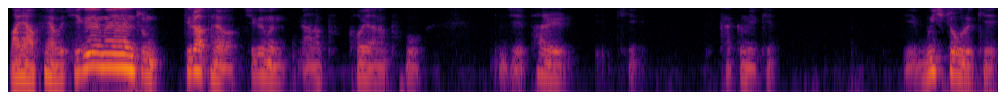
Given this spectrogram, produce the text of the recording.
많이 아프냐고요? 지금은 좀 덜 아파요. 지금은 안 아프, 거의 안 아프고, 이제 팔을 이렇게 가끔 이렇게 무의식적으로 이렇게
